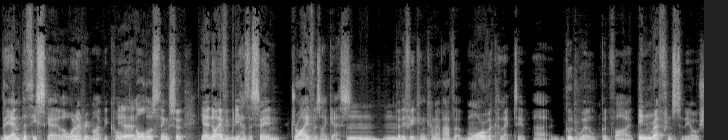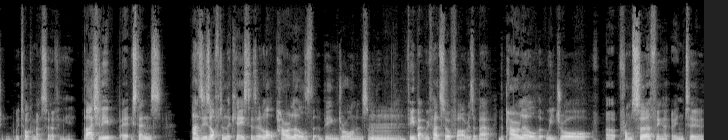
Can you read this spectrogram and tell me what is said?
the empathy scale or whatever it might be called, Yeah. and all those things. So yeah, not everybody has the same drivers, I guess. Mm, But if we can kind of have a, more of a collective uh, goodwill, good vibe in reference to the ocean, we're talking about surfing here. But actually, it extends. As is often the case, there's a lot of parallels that are being drawn, and some of the feedback we've had so far is about the parallel that we draw uh, from surfing into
